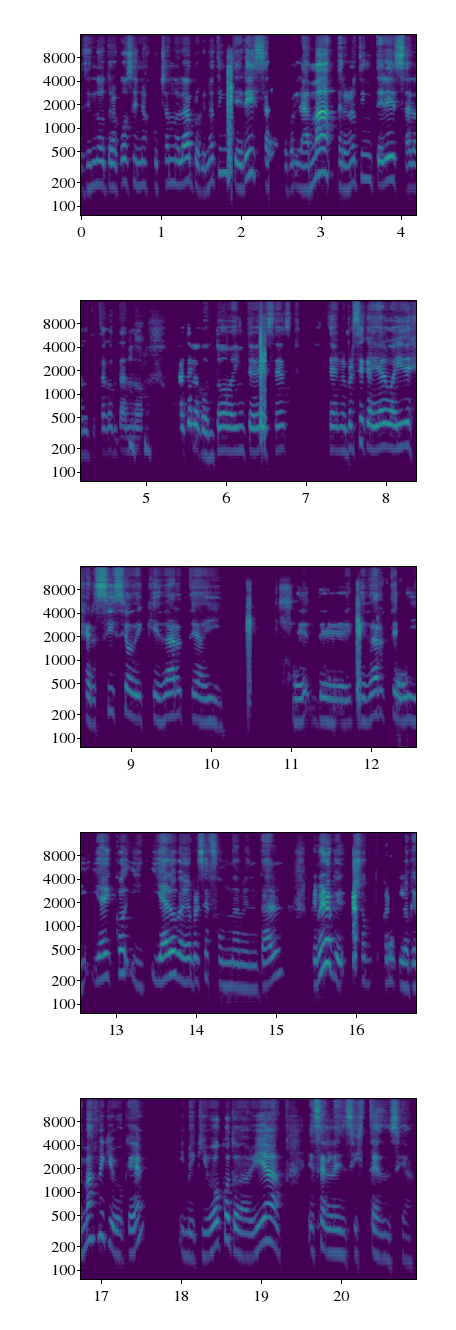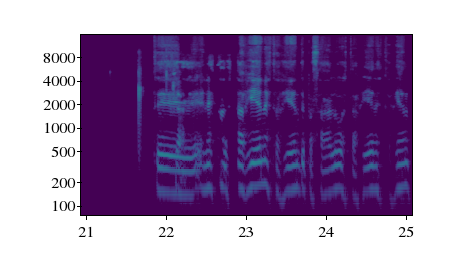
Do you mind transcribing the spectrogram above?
haciendo otra cosa y no escuchándola porque no te interesa, la más, pero no te interesa lo que te está contando, ya te lo contó 20 veces. me parece que hay algo ahí de ejercicio de quedarte ahí, de, quedarte ahí. Y, hay, y, algo que a mí me parece fundamental, primero que yo creo que lo que más me equivoqué, y me equivoco todavía, es en la insistencia. Este, en esto estás bien, estás bien, te pasa algo, estás bien, estás bien.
